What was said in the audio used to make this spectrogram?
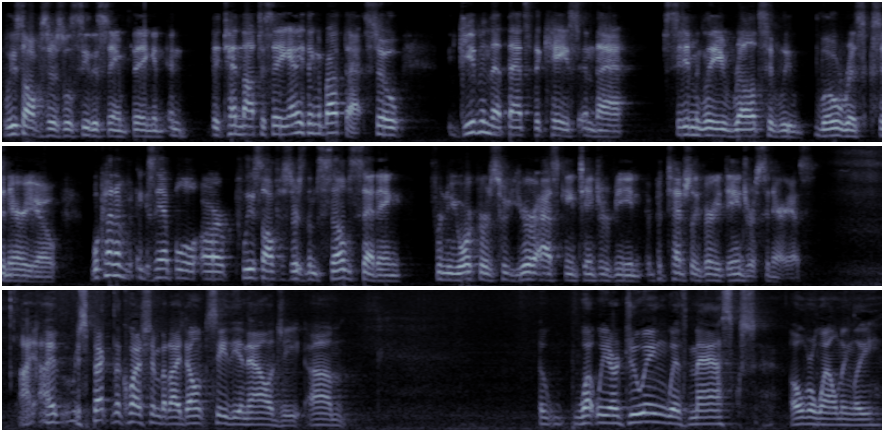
Police officers will see the same thing, and, and they tend not to say anything about that. So, given that that's the case in that seemingly relatively low risk scenario, what kind of example are police officers themselves setting for New Yorkers who you're asking to intervene in potentially very dangerous scenarios? I, I respect the question, but I don't see the analogy. Um, what we are doing with masks overwhelmingly,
